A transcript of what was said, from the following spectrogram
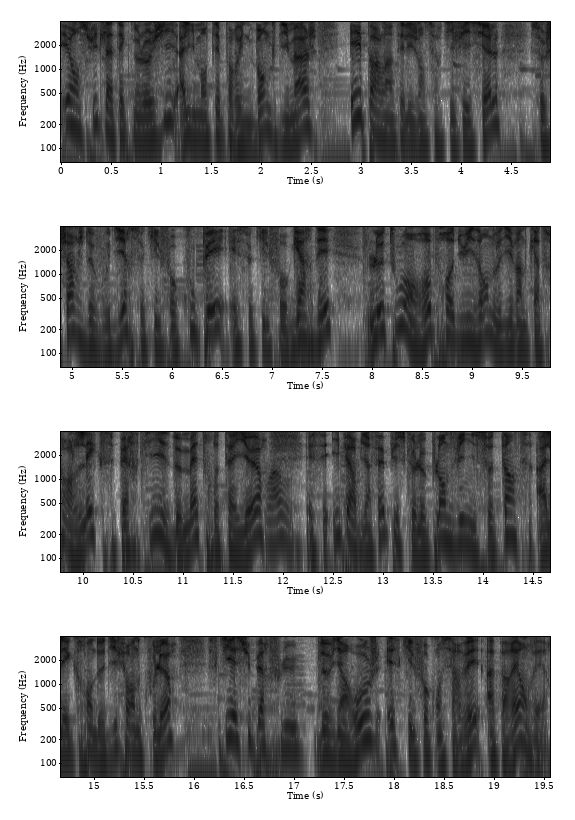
et ensuite la technologie, alimentée par une banque d'images et par l'intelligence artificielle, se charge de vous dire ce qu'il faut couper et ce qu'il faut garder. Le tout en reproduisant, nous dit 24 heures, l'expertise de maître tailleur. Et c'est hyper bien fait puisque le plan de vigne se teinte à l'écran de différentes couleurs. Ce qui est superflu devient rouge et ce qu'il faut conserver apparaît en vert.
